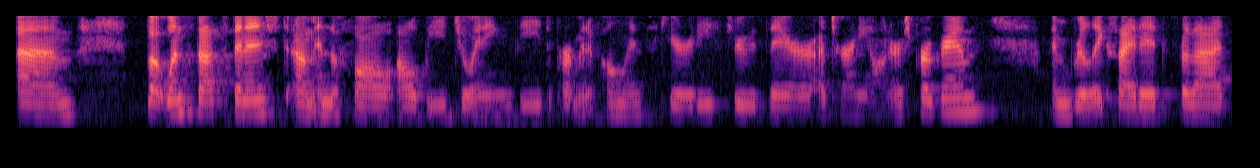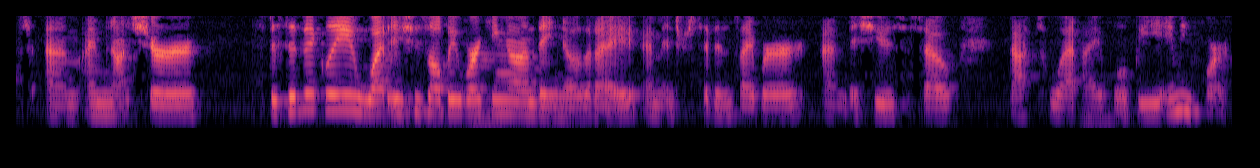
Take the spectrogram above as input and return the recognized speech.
Um, but once that's finished um, in the fall, I'll be joining the Department of Homeland Security through their attorney honors program. I'm really excited for that. Um, I'm not sure specifically what issues I'll be working on. They know that I am interested in cyber um, issues, so that's what I will be aiming for.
